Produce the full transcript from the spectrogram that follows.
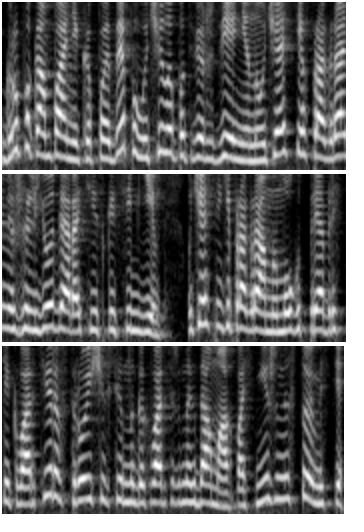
Группа компаний КПД получила подтверждение на участие в программе «Жилье для российской семьи». Участники программы могут приобрести квартиры в строящихся многоквартирных домах по сниженной стоимости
